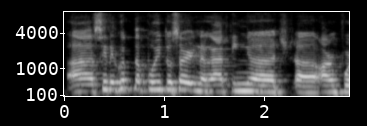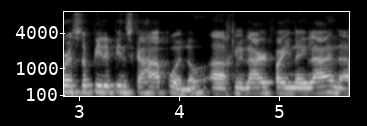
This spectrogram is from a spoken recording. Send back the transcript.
Uh, sinagot na po ito sir ng ating uh, uh, Armed Forces of the Philippines kahapon no. Uh, clarify na nila na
